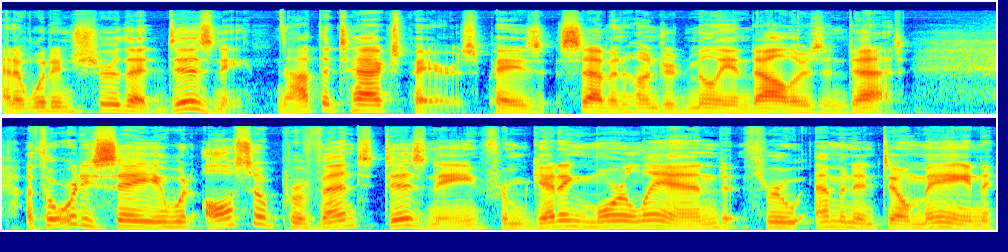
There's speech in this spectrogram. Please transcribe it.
And it would ensure that Disney, not the taxpayers, pays $700 million in debt. Authorities say it would also prevent Disney from getting more land through eminent domain,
